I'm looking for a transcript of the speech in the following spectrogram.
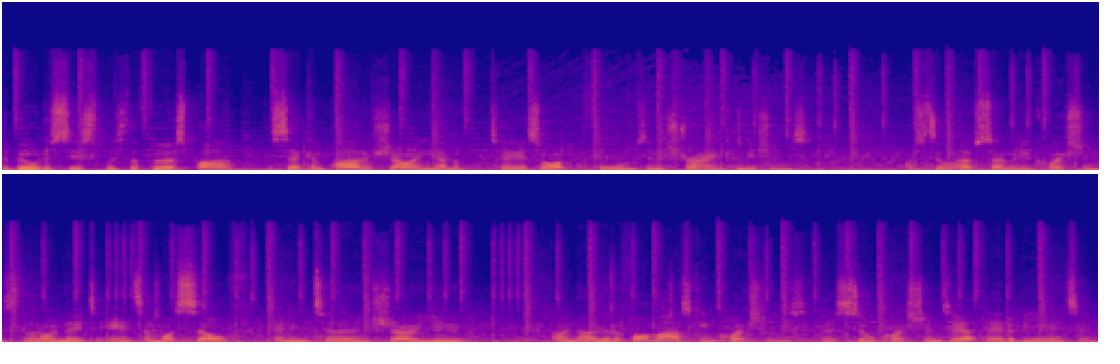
The build assist was the first part. The second part is showing how the TSI performs in Australian conditions. I still have so many questions that I need to answer myself and in turn show you. I know that if I'm asking questions, there's still questions out there to be answered.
